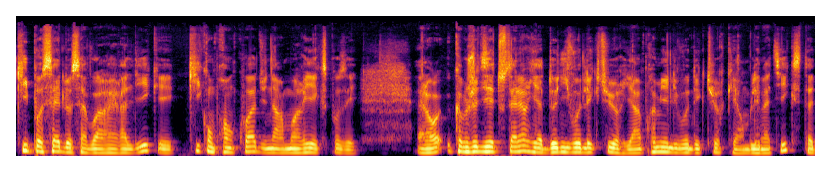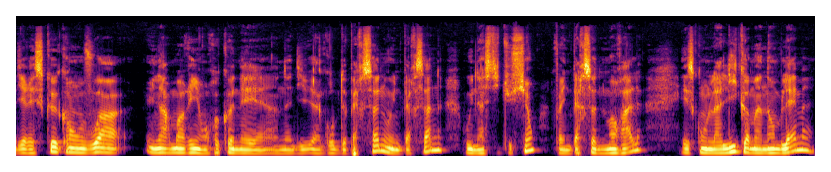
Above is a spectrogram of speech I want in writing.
qui possède le savoir héraldique et qui comprend quoi d'une armoirie exposée? Alors comme je disais tout à l'heure, il y a deux niveaux de lecture. Il y a un premier niveau de lecture qui est emblématique, c'est-à-dire est-ce que quand on voit une armoirie, on reconnaît un, un, groupe de personnes ou une personne ou une institution, enfin une personne morale. Est-ce qu'on la lit comme un emblème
